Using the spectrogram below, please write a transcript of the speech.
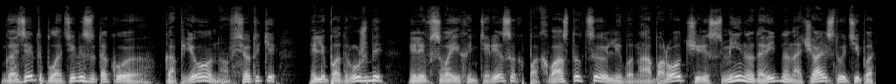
газеты платили за такое. Копье, но все-таки...» Или по дружбе, или в своих интересах похвастаться, либо наоборот, через СМИ надавить на начальство, типа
